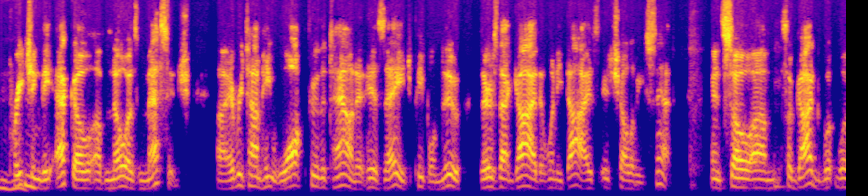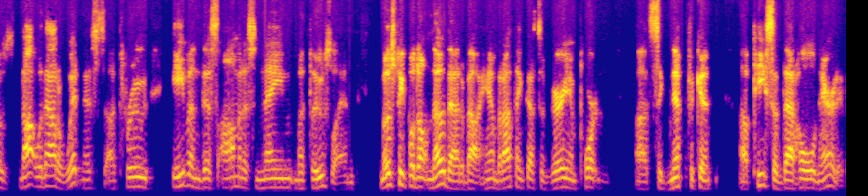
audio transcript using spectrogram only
Mhm. preaching the echo of Noah's message. Uh, every time he walked through the town at his age, people knew there's that guy that when he dies, it shall be sent. And so, um, so God w- was not without a witness uh, through even this ominous name Methuselah. And most people don't know that about him, but I think that's a very important, uh, significant uh, piece of that whole narrative.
